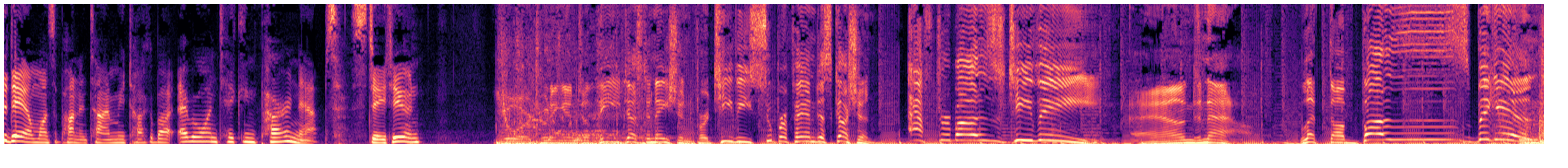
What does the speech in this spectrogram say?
Today on Once Upon a Time, we talk about everyone taking power naps. Stay tuned. You're tuning into the destination for TV superfan discussion, AfterBuzz TV. And now, let the buzz begin.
